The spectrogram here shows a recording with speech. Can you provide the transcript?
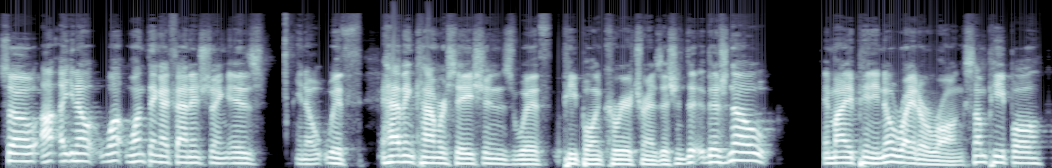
So, uh, you know, one one thing I found interesting is you know, with having conversations with people in career transition, th- there's no, in my opinion, no right or wrong. Some people,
